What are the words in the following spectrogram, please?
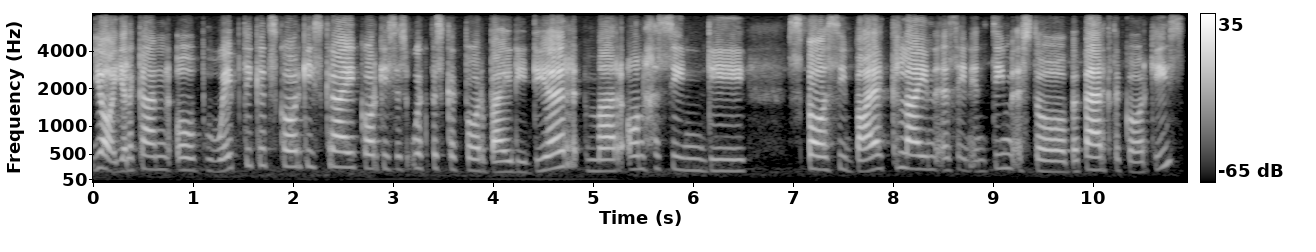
Ja, jy kan op webtickets kaartjies kry. Kaartjies is ook beskikbaar by die deur, maar aangesien die spasie baie klein is en intiem, is daar beperkte kaartjies.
